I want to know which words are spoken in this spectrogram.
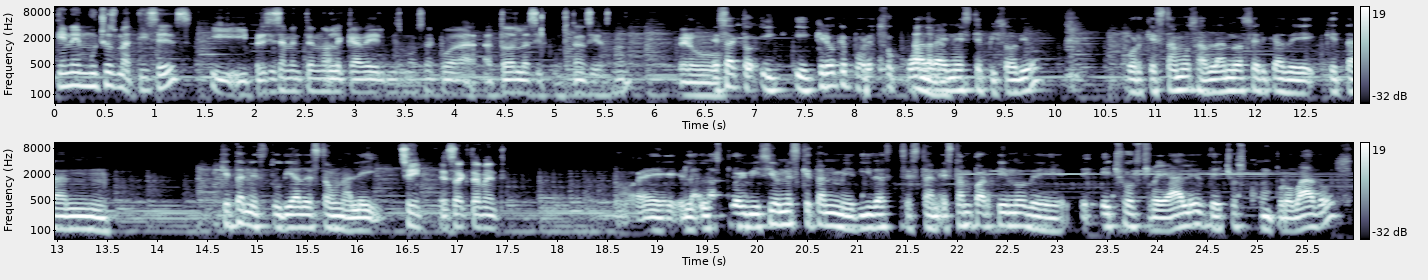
Tiene muchos matices y, y precisamente no le cabe el mismo saco a, a todas las circunstancias, ¿no? Pero... Exacto, y, y creo que por eso cuadra Ándale. en este episodio, porque estamos hablando acerca de qué tan, qué tan estudiada está una ley. Sí, exactamente. Eh, la- las prohibiciones, qué tan medidas están, están partiendo de, de hechos reales, de hechos comprobados,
